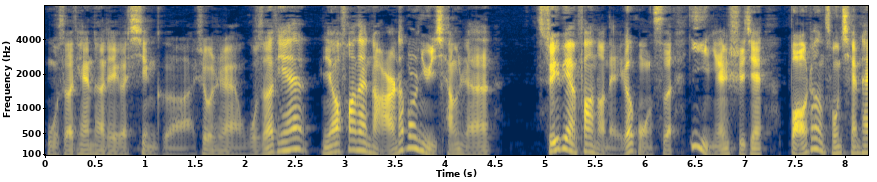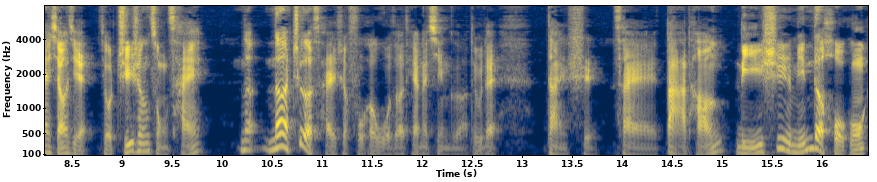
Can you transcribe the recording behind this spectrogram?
武则天的这个性格，是不是？武则天你要放在哪儿，那不是女强人，随便放到哪个公司，一年时间保证从前台小姐就直升总裁，那那这才是符合武则天的性格，对不对？但是在大唐李世民的后宫，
